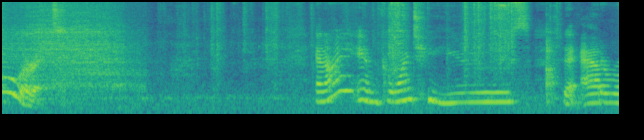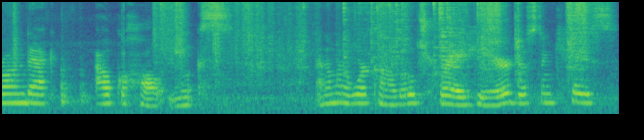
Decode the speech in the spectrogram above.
color it. And I am going to use the Adirondack alcohol inks. And I'm going to work on a little tray here just in case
